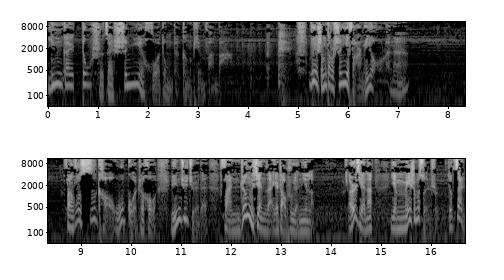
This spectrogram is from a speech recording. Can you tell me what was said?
应该都是在深夜活动的更频繁吧？为什么到了深夜反而没有了呢？反复思考无果之后，邻居觉得反正现在也找不出原因了，而且呢也没什么损失，就暂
